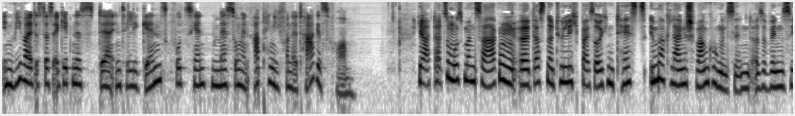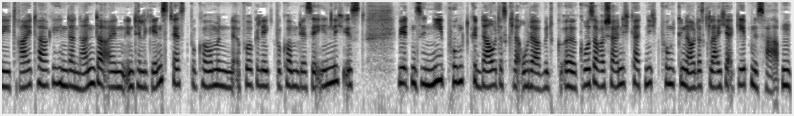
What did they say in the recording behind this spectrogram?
Inwieweit ist das Ergebnis der Intelligenzquotientenmessungen abhängig von der Tagesform? Ja, dazu muss man sagen, äh, dass natürlich bei solchen Tests immer kleine Schwankungen sind. Also wenn Sie drei Tage hintereinander einen Intelligenztest bekommen, äh, vorgelegt bekommen, der sehr ähnlich ist, werden Sie nie punktgenau das oder mit äh, großer Wahrscheinlichkeit nicht punktgenau das gleiche Ergebnis haben,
